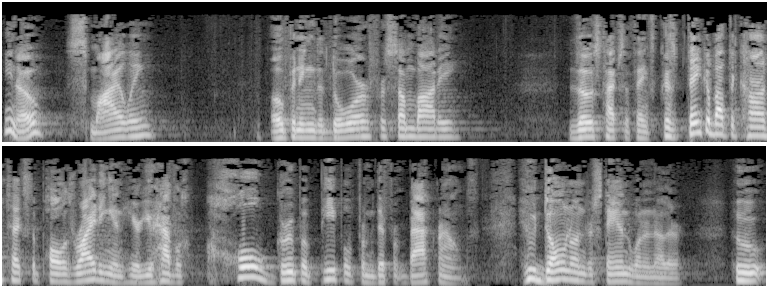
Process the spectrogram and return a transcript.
you know, smiling, opening the door for somebody, those types of things. Because think about the context that Paul is writing in here. You have a, whole group of people from different backgrounds who don't understand one another, who,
